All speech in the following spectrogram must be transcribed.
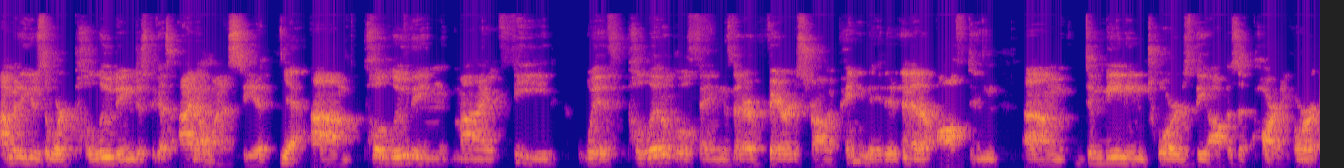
I'm going to use the word polluting just because I don't Yeah. want to see it. Yeah. Um, polluting my feed with political things that are very strong opinionated and that are often um, demeaning towards the opposite party or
